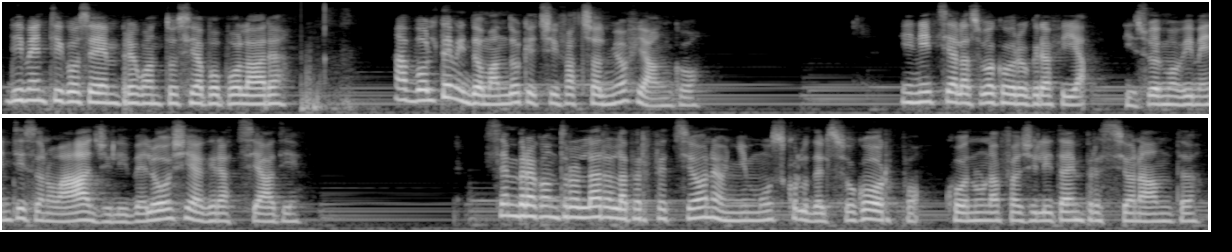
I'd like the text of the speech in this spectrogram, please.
Dimentico sempre quanto sia popolare. A volte mi domando che ci faccia al mio fianco. Inizia la sua coreografia. I suoi movimenti sono agili, veloci e aggraziati. Sembra controllare alla perfezione ogni muscolo del suo corpo, con una facilità impressionante.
